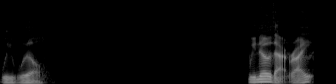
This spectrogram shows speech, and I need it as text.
we will. We know that, right?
